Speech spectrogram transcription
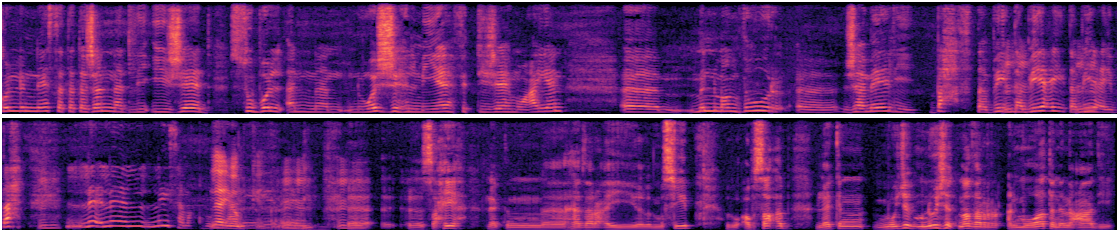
كل الناس ستتجند لإيجاد سبل أن نوجه المياه في اتجاه معين. من منظور جمالي بحث طبي طبيعي طبيعي بحث ليس مقبول لا يعني يمكن. آه، صحيح. لكن هذا رأي مصيب أو صائب لكن من وجهة نظر المواطن العادي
